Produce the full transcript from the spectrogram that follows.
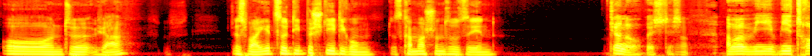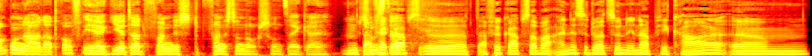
Und äh, ja, das war jetzt so die Bestätigung. Das kann man schon so sehen. Genau, richtig. Ja. Aber wie, wie trocken er darauf reagiert hat, fand ich, fand ich dann auch schon sehr geil. Hm, dafür gab's, äh, dafür gab's aber eine Situation in der PK, ähm,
